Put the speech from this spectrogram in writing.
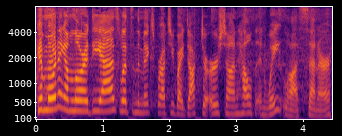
Good morning. I'm Laura Diaz. What's in the mix brought to you by Dr. Urshan Health and Weight Loss Center.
